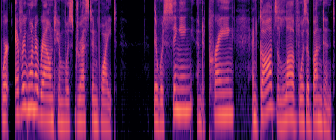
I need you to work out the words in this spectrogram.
where everyone around him was dressed in white there was singing and praying, and God's love was abundant.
